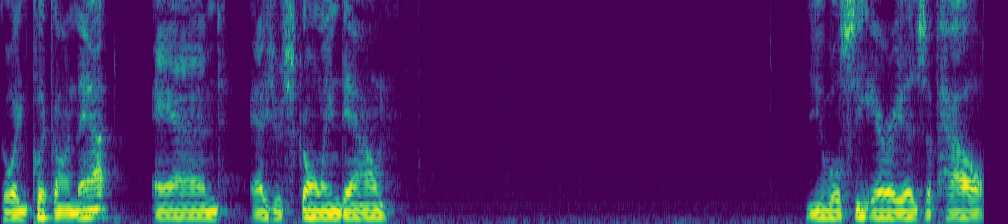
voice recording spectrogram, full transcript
Go ahead and click on that. And as you're scrolling down, you will see areas of how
